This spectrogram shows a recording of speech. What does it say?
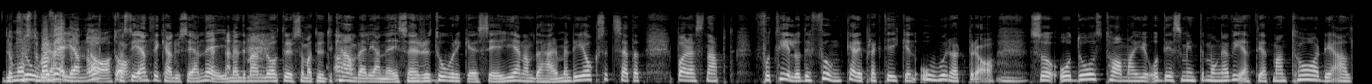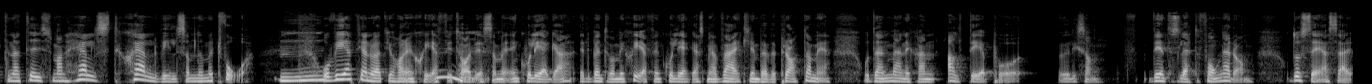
Du Då måste man att- välja något Ja, då. fast egentligen kan du säga nej, men man låter det som att du inte kan välja nej, så en retoriker ser igenom det här. Men det är också ett sätt att bara snabbt få till, och det funkar i praktiken oerhört bra. Mm. Så, och då tar man ju, och det som inte många vet är att man tar det alternativ som man helst själv vill som nummer två. Mm. Och vet jag nu att jag har en chef, vi tar det som en kollega, eller det behöver inte vara min chef, en kollega som jag verkligen behöver prata med, och den människan alltid är på, liksom, det är inte så lätt att fånga dem. Och då säger jag så här,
